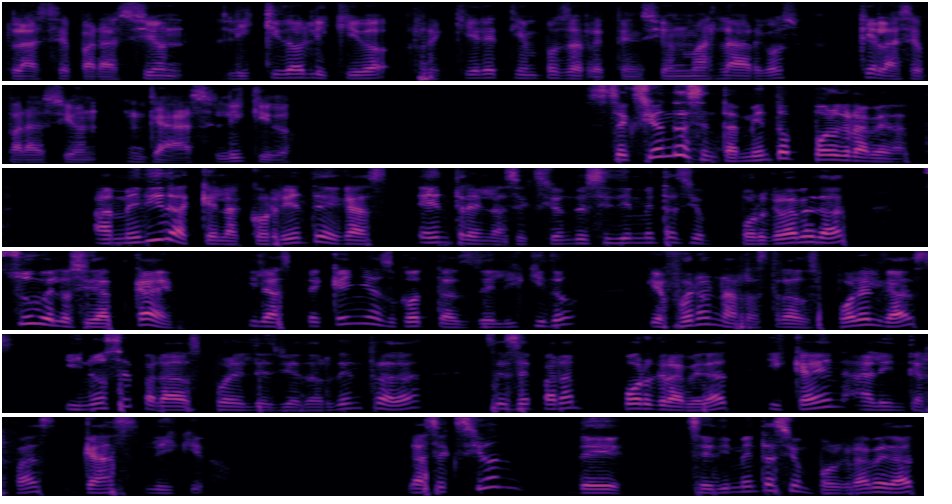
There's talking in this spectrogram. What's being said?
La separación líquido-líquido requiere tiempos de retención más largos que la separación gas-líquido. Sección de asentamiento por gravedad. A medida que la corriente de gas entra en la sección de sedimentación por gravedad, su velocidad cae y las pequeñas gotas de líquido que fueron arrastrados por el gas y no separadas por el desviador de entrada se separan por gravedad y caen a la interfaz gas-líquido. La sección de sedimentación por gravedad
